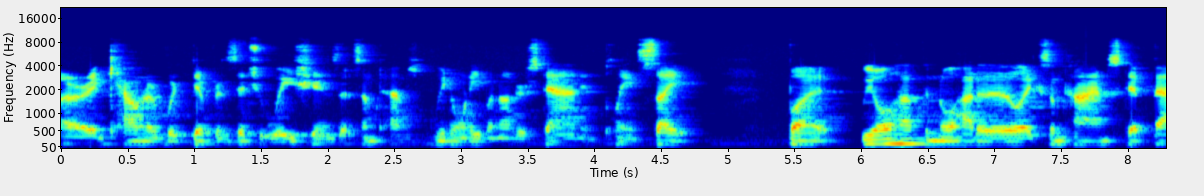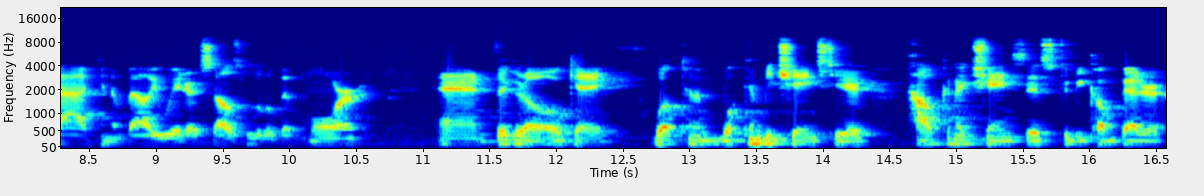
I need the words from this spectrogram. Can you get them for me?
are encountered with different situations that sometimes we don't even understand in plain sight. But we all have to know how to like sometimes step back and evaluate ourselves a little bit more and figure out okay what can what can be changed here how can i change this to become better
